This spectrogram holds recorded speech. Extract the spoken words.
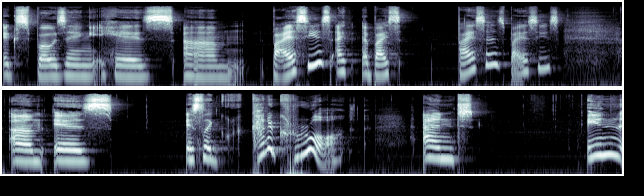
exposing his um, biases, I, uh, bias, biases, biases, um, is is like kind of cruel, and in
